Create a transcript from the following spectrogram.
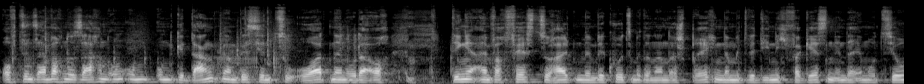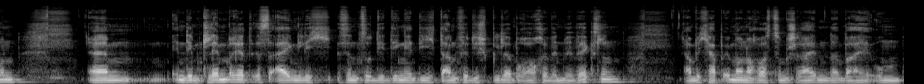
Oft sind es einfach nur Sachen, um, um, um Gedanken ein bisschen zu ordnen oder auch Dinge einfach festzuhalten, wenn wir kurz miteinander sprechen, damit wir die nicht vergessen in der Emotion. Ähm, in dem Klemmbrett ist eigentlich, sind so die Dinge, die ich dann für die Spieler brauche, wenn wir wechseln. Aber ich habe immer noch was zum Schreiben dabei, um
